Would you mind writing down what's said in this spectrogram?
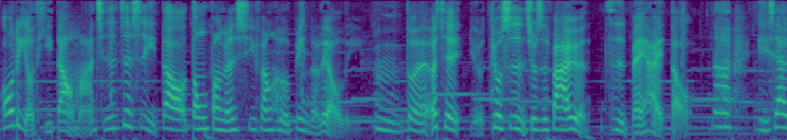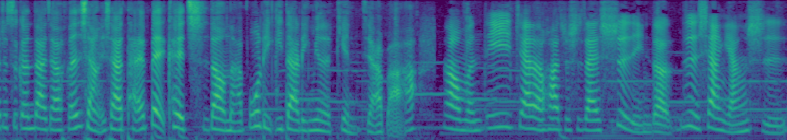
欧里有提到嘛，其实这是一道东方跟西方合并的料理。嗯，对，而且又又是就是发源自北海道。那以下就是跟大家分享一下台北可以吃到拿玻璃意大利面的店家吧。那我们第一家的话，就是在士林的日向洋食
